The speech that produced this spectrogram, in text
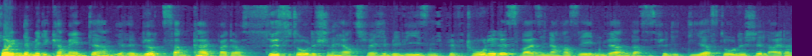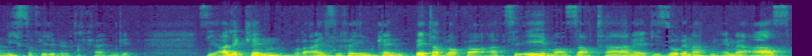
Folgende Medikamente haben ihre Wirksamkeit bei der systolischen Herzschwäche bewiesen. Ich betone das, weil Sie nachher sehen werden, dass es für die diastolische leider nicht so viele Möglichkeiten gibt. Sie alle kennen oder einzelne von Ihnen kennen Beta-Blocker, ACE-Hämer, Sartane, die sogenannten MRAs,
